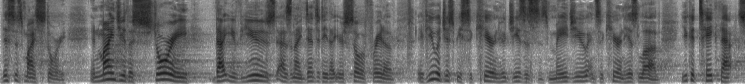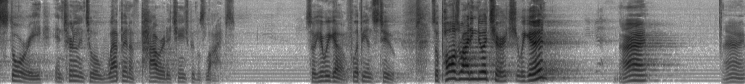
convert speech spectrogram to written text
This is my story. And mind you, the story that you've used as an identity that you're so afraid of, if you would just be secure in who Jesus has made you and secure in his love, you could take that story and turn it into a weapon of power to change people's lives. So here we go Philippians 2. So Paul's writing to a church. Are we good? All right. All right.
